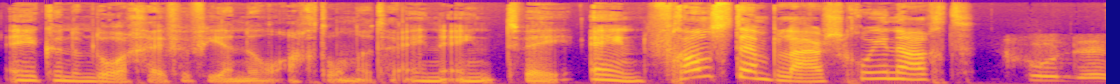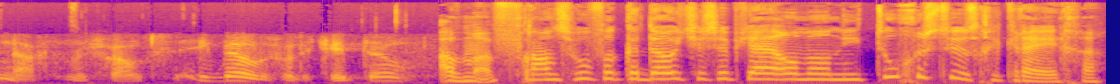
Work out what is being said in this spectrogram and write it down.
En je kunt hem doorgeven via 0800-1121. Frans Tempelaars, goeienacht. Goedenacht, met Frans. Ik belde voor de crypto. Oh, maar Frans, hoeveel cadeautjes heb jij al wel niet toegestuurd gekregen?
